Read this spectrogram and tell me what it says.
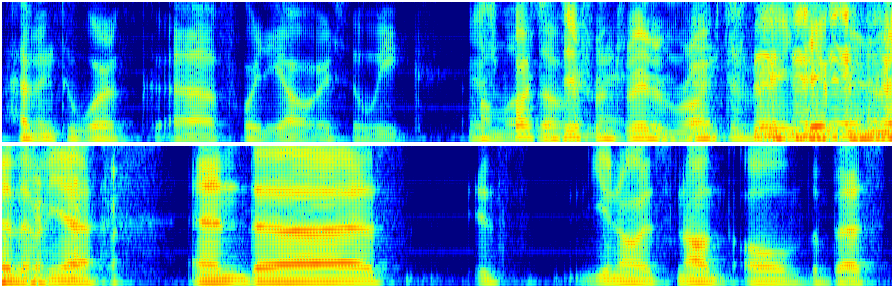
having to work uh, 40 hours a week. It's almost quite a different overnight. rhythm, It's- It's a very different rhythm, yeah. And uh, it's you know it's not all the best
